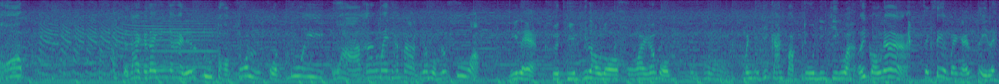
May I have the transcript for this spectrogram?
ขอบจะได้ก็ได้ง่ายๆเลยแล้วดูตอกส้นกดด้วยขวาข้างไม่ถนัดครับผมแล้วสวบนี่แหละคือทีมที่เรารอคอยครับผมมันอยู่ที่การปรับจูนจริงๆว่ะเอ้ยกองหน้าเซ็กซี่ไปไงต้องตีเลย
